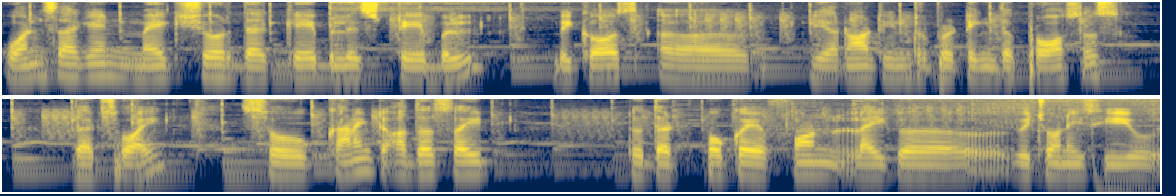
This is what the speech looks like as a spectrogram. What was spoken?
once again make sure the cable is stable because uh, we are not interpreting the process. That's why. So connect other side to that Poco F1 like uh, which one is you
